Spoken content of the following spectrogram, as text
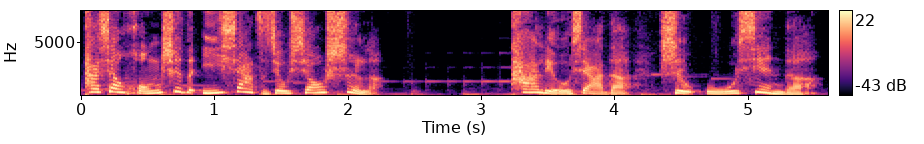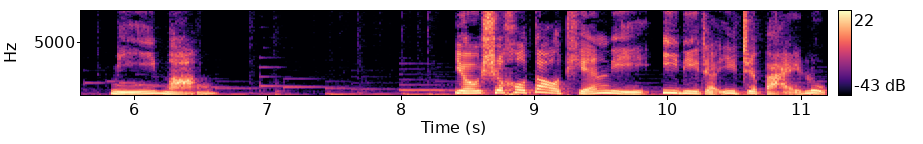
他像红似的，一下子就消逝了。他留下的是无限的迷茫。有时候稻田里屹立着一只白鹭，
